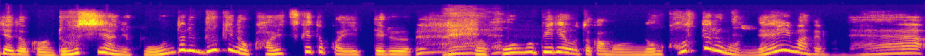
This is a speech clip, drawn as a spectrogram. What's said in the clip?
秀とかはロシアに本当に武器の買い付けとか言ってる、そのホームビデオとかも残ってるもんね、今でもね。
